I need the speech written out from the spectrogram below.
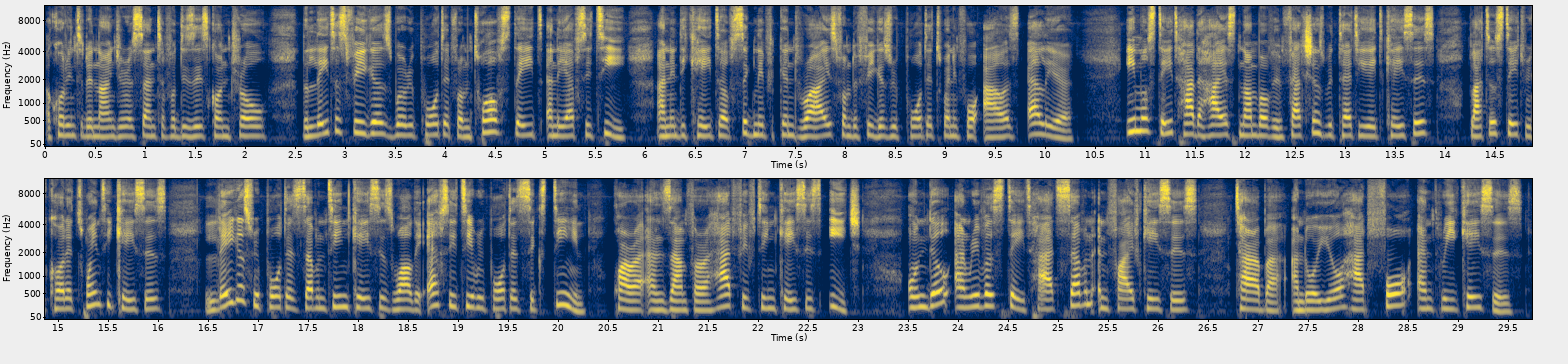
According to the Nigeria Center for Disease Control, the latest figures were reported from 12 states and the FCT, an indicator of significant rise from the figures reported 24 hours earlier. Imo State had the highest number of infections with 38 cases, Plateau State recorded 20 cases, Lagos reported 17 cases while the FCT reported 16, Kwara and Zamfara had 15 cases each. Ondo and Rivers State had 7 and 5 cases. Taraba and Oyo had 4 and 3 cases.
